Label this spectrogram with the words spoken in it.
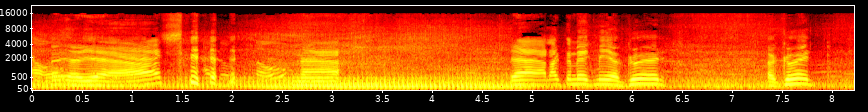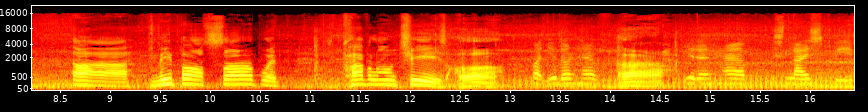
oh, Uh, yes. I don't know. nah. Yeah, I'd like to make me a good, a good uh, meatball sub with provolone cheese. Oh, But you don't have uh. you don't have sliced beef.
